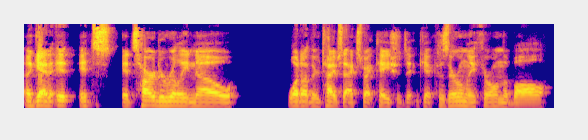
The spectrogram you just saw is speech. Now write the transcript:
again, it, it's it's hard to really know what other types of expectations it get because they're only throwing the ball.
